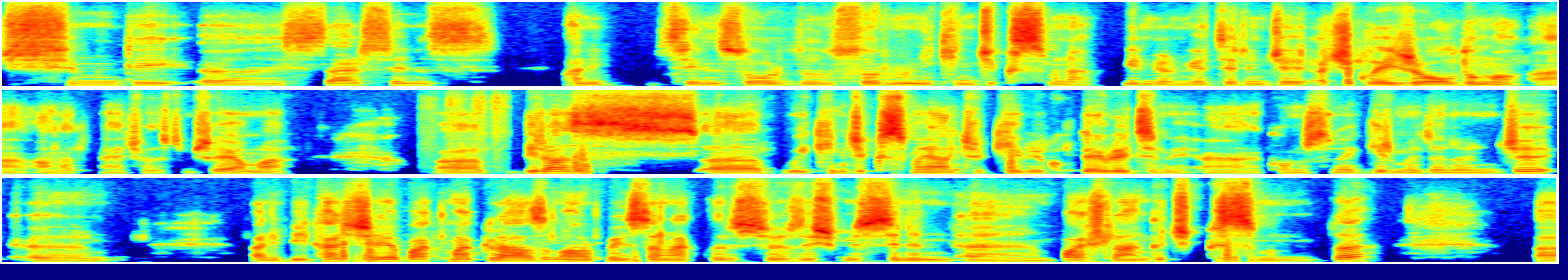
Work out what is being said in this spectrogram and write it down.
Şimdi e, isterseniz hani senin sorduğun sorunun ikinci kısmına bilmiyorum yeterince açıklayıcı oldu mu e, anlatmaya çalıştığım şey ama e, biraz e, bu ikinci kısma yani Türkiye bir hukuk devleti mi e, konusuna girmeden önce e, hani birkaç şeye bakmak lazım. Avrupa İnsan Hakları Sözleşmesi'nin e, başlangıç kısmında e,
